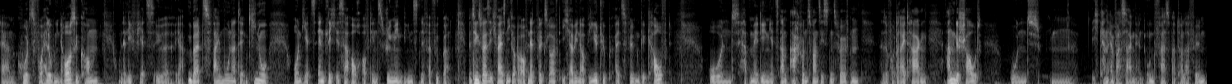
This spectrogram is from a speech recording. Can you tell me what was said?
ähm, kurz vor Halloween rausgekommen und er lief jetzt über, ja, über zwei Monate im Kino und jetzt endlich ist er auch auf den Streaming-Diensten verfügbar. Beziehungsweise ich weiß nicht, ob er auf Netflix läuft. Ich habe ihn auf YouTube als Film gekauft und habe mir den jetzt am 28.12., also vor drei Tagen, angeschaut. Und mh, hm, ich kann einfach sagen, ein unfassbar toller Film.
